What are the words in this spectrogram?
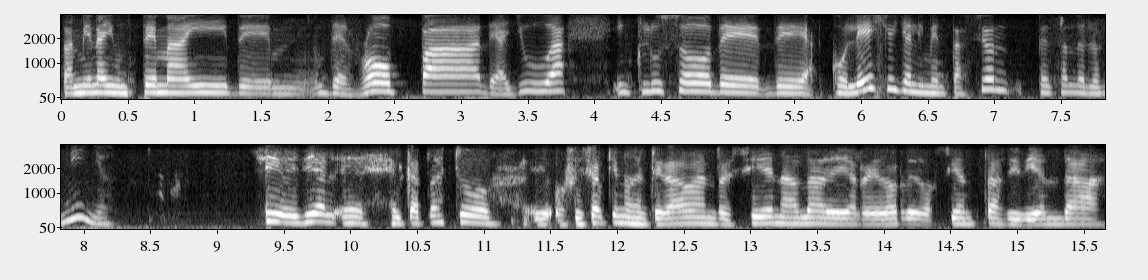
también hay un tema ahí de, ropa, de ayuda, incluso de, de colegios y alimentación, pensando en los niños. Sí, hoy día el, eh, catastro eh, oficial que nos entregaban recién habla de alrededor de 200 viviendas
